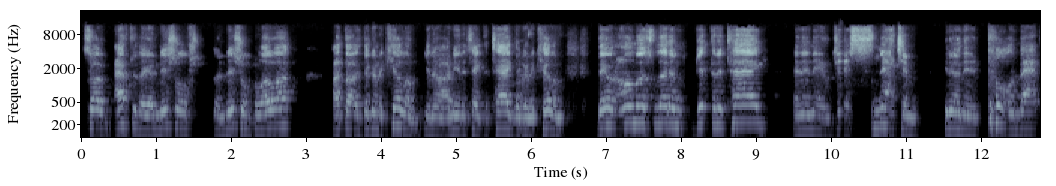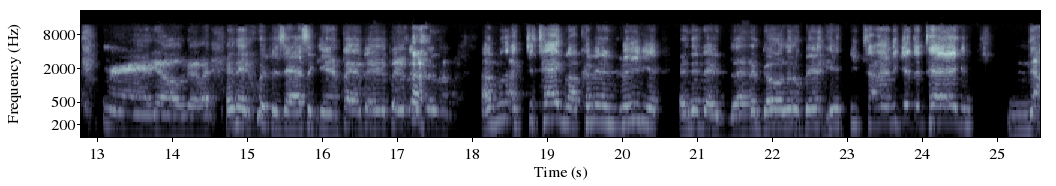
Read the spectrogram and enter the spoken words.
So after the initial initial blow up, I thought they're going to kill him. You know, I need to take the tag. They're going to kill him. They would almost let him get to the tag, and then they would just snatch him you know, and then pull him back, you know, and then whip his ass again. Bam, bam, bam, bam, bam. I'm like, just tag me, I'll come in and leave you. And then they let him go a little bit. He'd be trying to get the tag and nah,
